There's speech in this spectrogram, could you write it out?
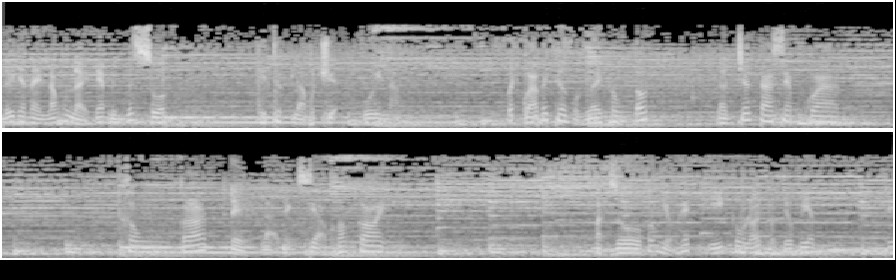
nữ nhân này nóng lẩy đem mình vứt xuống. Thì thực là một chuyện vui lắm. Bất quá vết thương của ngươi không tốt. Lần trước ta xem qua, Không có để lại thành sẹo khó coi. Mặc dù không hiểu hết ý câu nói của tiêu viêm, Thế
